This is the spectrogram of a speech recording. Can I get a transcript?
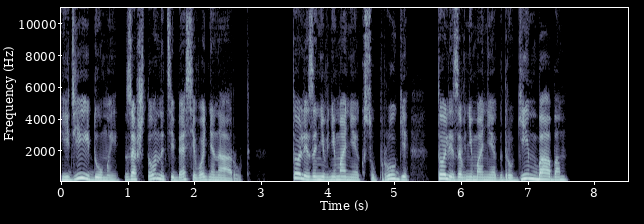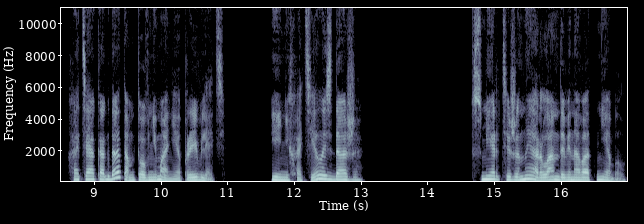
Иди и думай, за что на тебя сегодня наорут. То ли за невнимание к супруге, то ли за внимание к другим бабам. Хотя когда там то внимание проявлять? И не хотелось даже. В смерти жены Орландо виноват не был.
